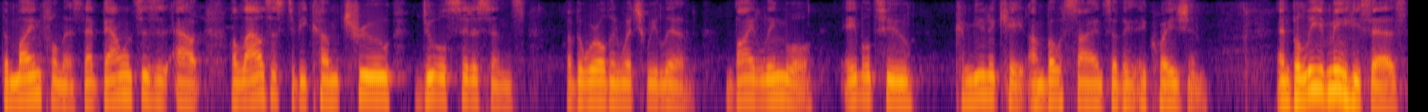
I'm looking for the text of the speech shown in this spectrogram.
the mindfulness that balances it out, allows us to become true dual citizens of the world in which we live, bilingual, able to communicate on both sides of the equation. And believe me, he says,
